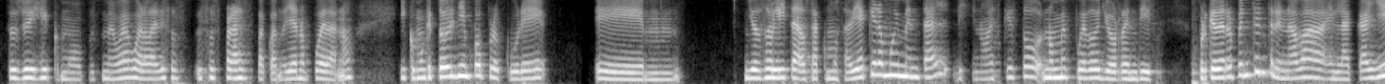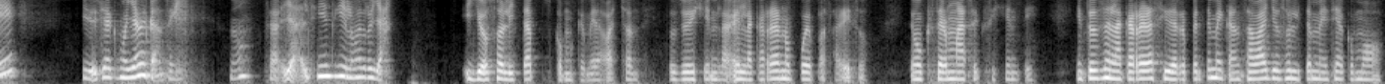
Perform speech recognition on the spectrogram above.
Entonces yo dije como, pues me voy a guardar esas, esas frases para cuando ya no pueda, ¿no? Y como que todo el tiempo procuré eh, yo solita, o sea, como sabía que era muy mental, dije, no, es que esto no me puedo yo rendir. Porque de repente entrenaba en la calle y decía como, ya me cansé, ¿no? O sea, ya, el siguiente kilómetro ya. Y yo solita, pues como que me daba chance. Entonces yo dije, en la, en la carrera no puede pasar eso. Tengo que ser más exigente. Entonces en la carrera, si de repente me cansaba, yo solita me decía como,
